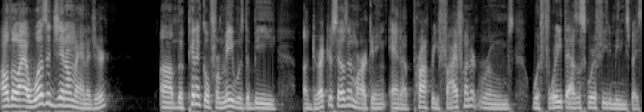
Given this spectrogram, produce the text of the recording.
although I was a general manager, uh, the pinnacle for me was to be a director of sales and marketing at a property 500 rooms with 40,000 square feet of meeting space.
